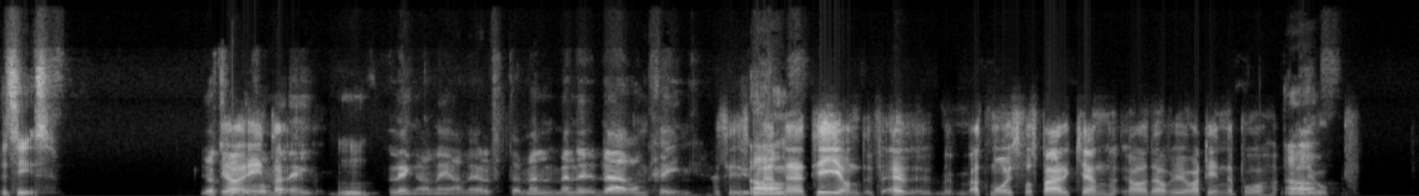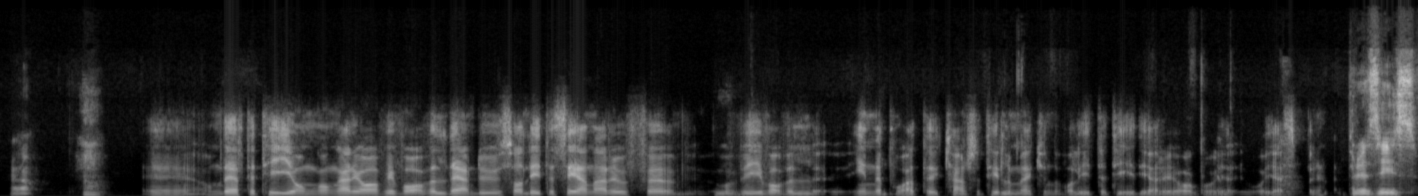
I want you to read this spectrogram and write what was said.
Precis. Jag tror Jag det kommer inte- läng- Mm. längre ner än elfte, men, men där omkring. Precis, Ja. men eh, tionde, eh, att Moyes får sparken, ja det har vi ju varit inne på Ja. allihop. Eh, om det är efter tio omgångar, ja vi var väl där, du sa lite senare Uffe, och vi var väl inne på att det kanske till och med kunde vara lite tidigare, jag och, och Jesper. Precis.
